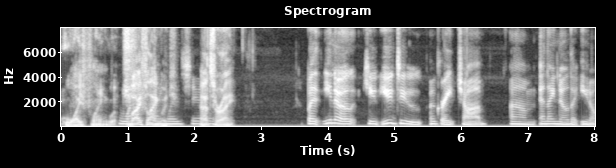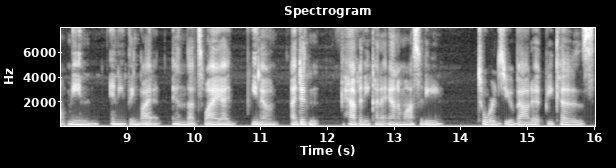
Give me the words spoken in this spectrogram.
wife language. Wife language. yeah. That's right. But you know, you you do a great job, um, and I know that you don't mean anything by it, and that's why I, you know, I didn't have any kind of animosity towards you about it because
